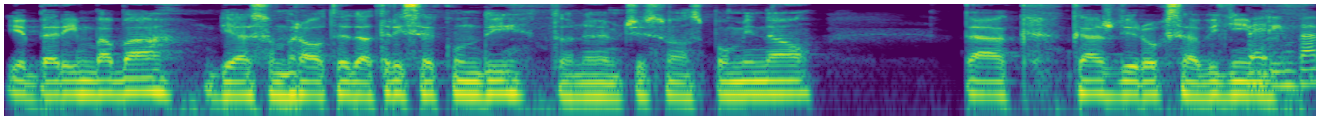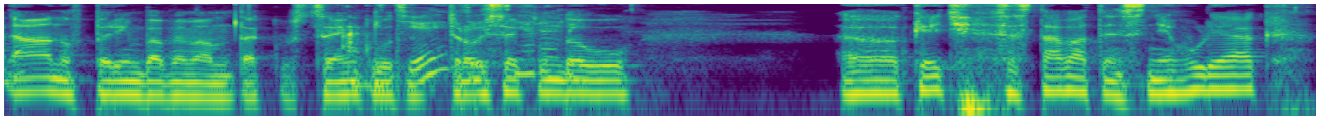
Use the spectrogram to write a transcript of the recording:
je Berimbaba, kde ja som hral teda 3 sekundy, to neviem, či som vám spomínal, tak každý rok sa vidím. Perimbabe? Áno, v Perimbabe mám takú scénku, trojsekundovú. Eh, keď sa stáva ten snehuliak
